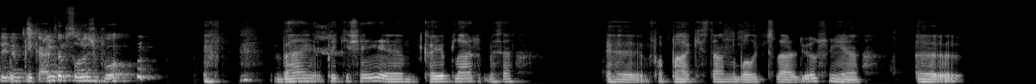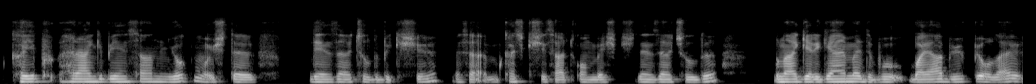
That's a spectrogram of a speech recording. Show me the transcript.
Benim Peki- çıkardığım sonuç bu. Ben peki şey e, kayıplar mesela e, Fa- Pakistanlı balıkçılar diyorsun ya e, kayıp herhangi bir insan yok mu? İşte denize açıldı bir kişi. Mesela kaç kişiyse artık 15 kişi denize açıldı. Bunlar geri gelmedi. Bu bayağı büyük bir olay.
